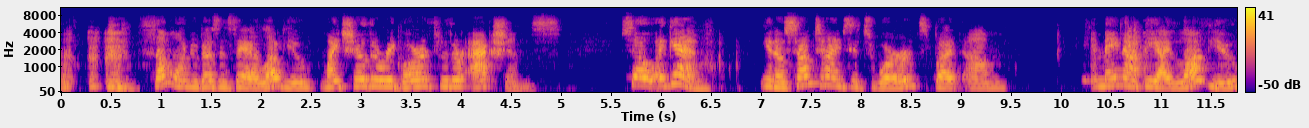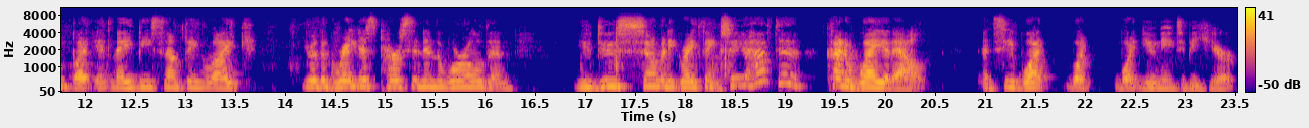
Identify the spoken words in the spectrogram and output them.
Someone who doesn't say, I love you, might show their regard through their actions. So, again, you know, sometimes it's words, but um, it may not be I love you, but it may be something like you're the greatest person in the world and you do so many great things. So you have to kind of weigh it out and see what what what you need to be here,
